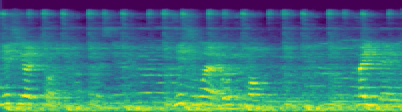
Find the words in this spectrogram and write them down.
18, 19, último, 20.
